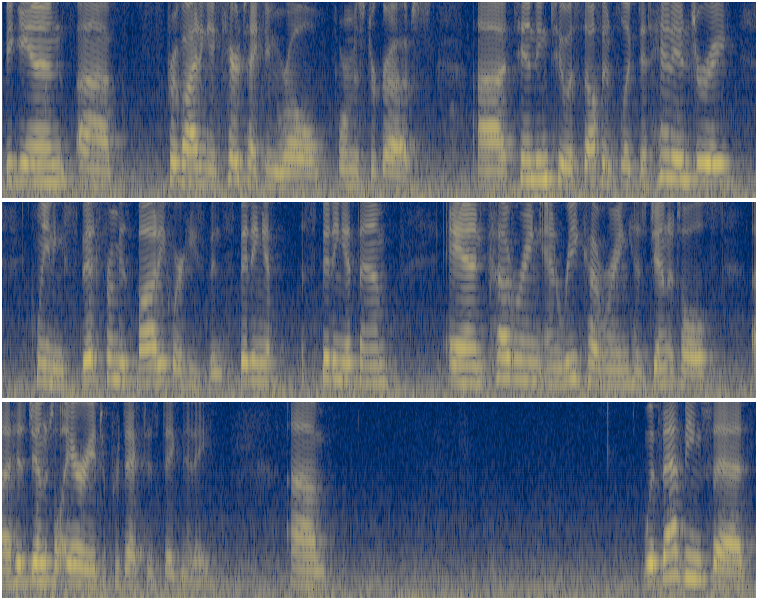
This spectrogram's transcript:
begin uh, providing a caretaking role for Mr. Grose, uh, tending to a self-inflicted head injury, cleaning spit from his body where he's been spitting at, spitting at them, and covering and recovering his genitals, uh, his genital area to protect his dignity. Um, with that being said,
